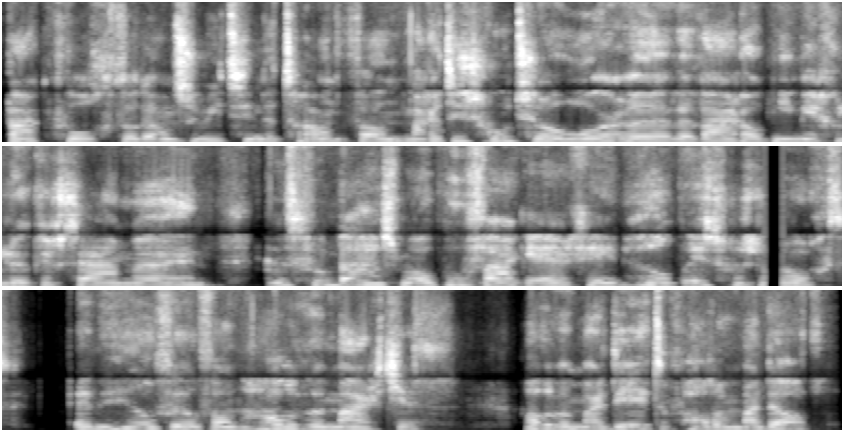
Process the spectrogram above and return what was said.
vaak volgt er dan zoiets in de trant van, maar het is goed zo hoor, eh, we waren ook niet meer gelukkig samen. En, en het verbaast me ook hoe vaak er geen hulp is gezocht. En heel veel van, hadden we maartjes? Hadden we maar dit of hadden we maar dat?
